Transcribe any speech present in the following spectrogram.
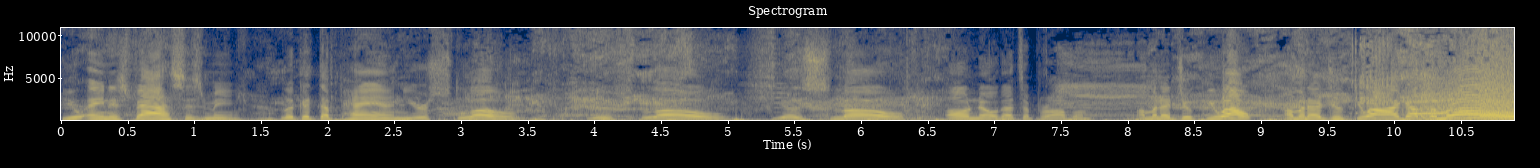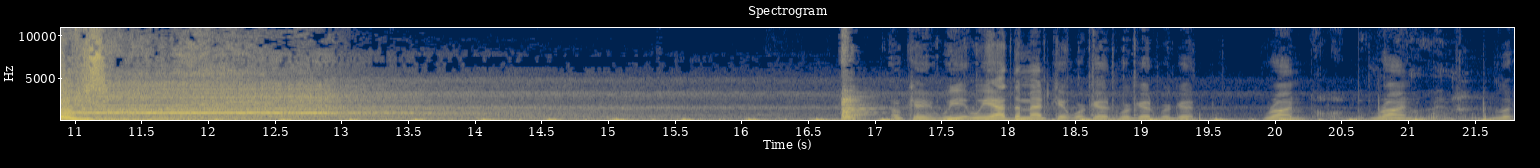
You ain't as fast as me. Look at the pan. You're slow. You're slow. You're slow. Oh no, that's a problem. I'm gonna juke you out. I'm gonna juke you out. I got the moves! Okay, we, we had the medkit. We're good. We're good. We're good. Run. Run. Look.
